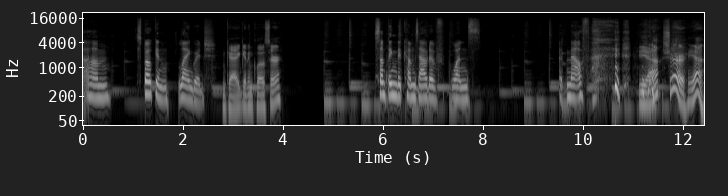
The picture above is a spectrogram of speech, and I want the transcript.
um, spoken language, Okay. Getting closer. Something that comes out of one's mouth, Yeah. sure. Yeah.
